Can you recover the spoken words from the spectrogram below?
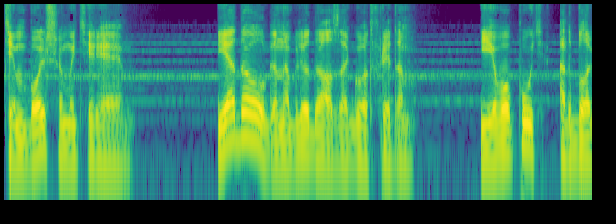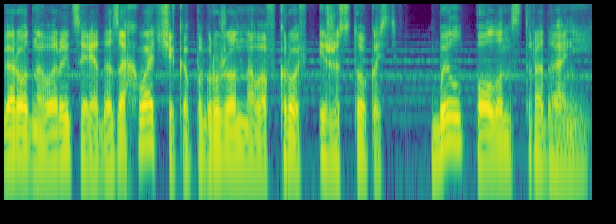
тем больше мы теряем. Я долго наблюдал за Готфридом. Его путь от благородного рыцаря до захватчика, погруженного в кровь и жестокость, был полон страданий.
